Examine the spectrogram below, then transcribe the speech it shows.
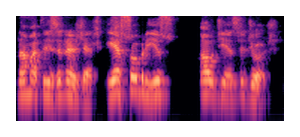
na matriz energética. E é sobre isso a audiência de hoje.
